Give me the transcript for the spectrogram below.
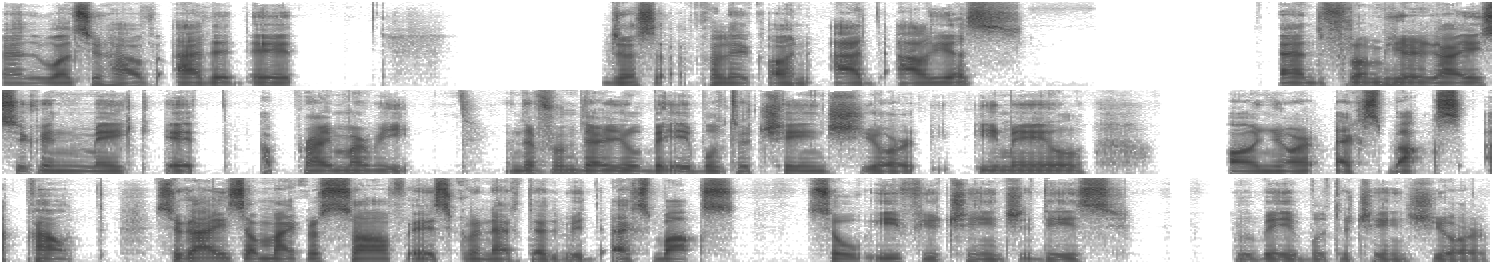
And once you have added it just click on add alias. And from here guys you can make it a primary and then from there, you'll be able to change your email on your Xbox account. So guys, uh, Microsoft is connected with Xbox. So if you change this, you'll be able to change your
